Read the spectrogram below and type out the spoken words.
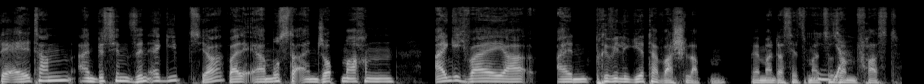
der Eltern ein bisschen Sinn ergibt, ja, weil er musste einen Job machen. Eigentlich war er ja ein privilegierter Waschlappen, wenn man das jetzt mal zusammenfasst.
